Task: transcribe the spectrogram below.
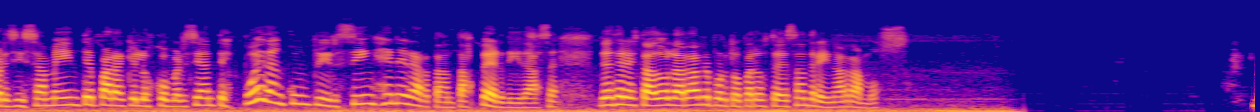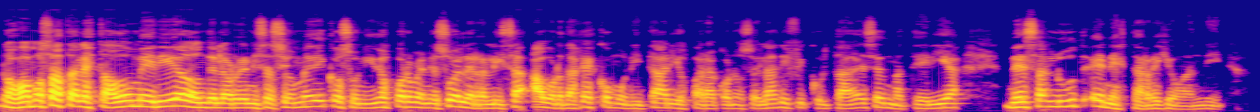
precisamente para que los comerciantes puedan cumplir sin generar tantas pérdidas. Desde Estado Lara reportó para ustedes Andreina Ramos. Nos vamos hasta el estado Mérida, donde la Organización Médicos Unidos por Venezuela realiza abordajes comunitarios para conocer las dificultades en materia de salud en esta región andina.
